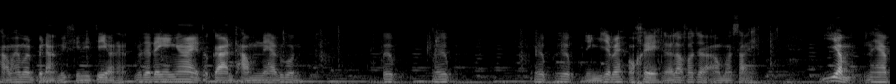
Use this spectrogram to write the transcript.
ทำให้มันเป็นน้ำอินฟินิตี้ก่อนนะมันจะได้ง่ายๆ ต่อการทำนะครับทุกคนปึ๊บปึ๊บปึ๊บปึ๊บอย่างนี้ใช่ไหมโอเค แล้วเราก็จะเอามาใส่เยี่ยมนะครับ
